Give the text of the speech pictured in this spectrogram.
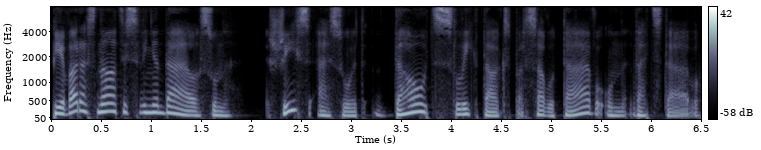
Pie varas nācis viņa dēls, un šis esot daudz sliktāks par savu tēvu un vectēvu.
